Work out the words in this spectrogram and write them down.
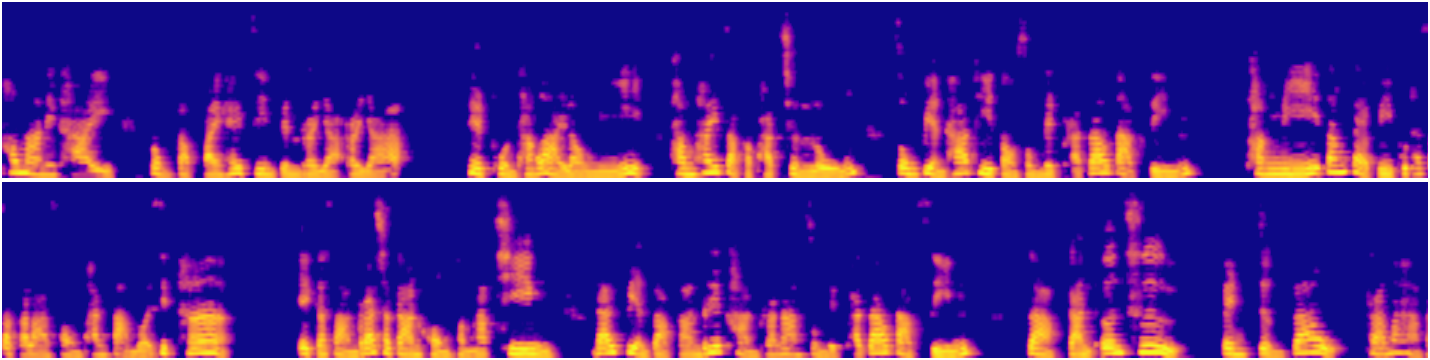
เข้ามาในไทย ส่งกลับไปให้จีนเป็นระยะระยะ เหตุผลทั้งหลายเหล่านี้ทำให้จักรพรรดิเฉินหลง ทรงเปลี่ยนท่าทีต่อสมเด็จพระเจ้าตากสิน ทั้งนี้ตั้งแต่ปีพุทธศักราช 2315 เอกสารราชการของสำนักชิง ได้เปลี่ยนจากการเรียกขานพระนามสมเด็จพระเจ้าตากสิน จากการเอิ้นชื่อ เป็นเจิ่งเจ้า พระมหาก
